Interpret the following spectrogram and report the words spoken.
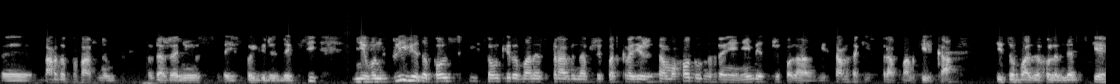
w bardzo poważnym zdarzeniu z tej swojej jurysdykcji. Niewątpliwie do Polski są kierowane sprawy na przykład kradzieży samochodów na terenie Niemiec czy Holandii. Sam takich spraw mam kilka i to władze holenderskie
